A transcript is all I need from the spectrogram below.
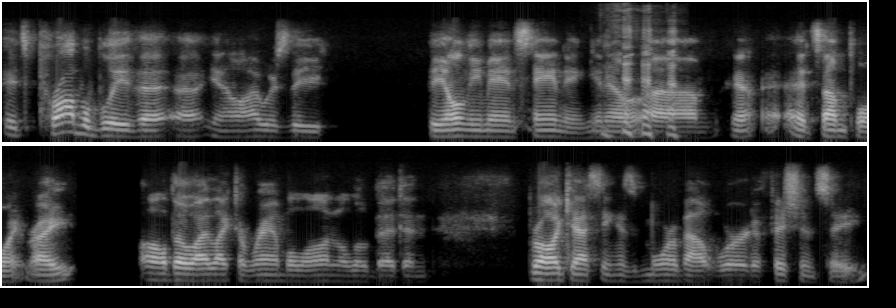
it's probably the uh, you know I was the the only man standing, you know, um, you know, at some point, right? Although I like to ramble on a little bit, and broadcasting is more about word efficiency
